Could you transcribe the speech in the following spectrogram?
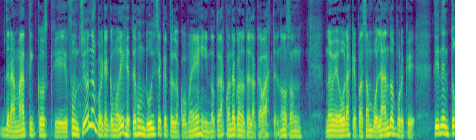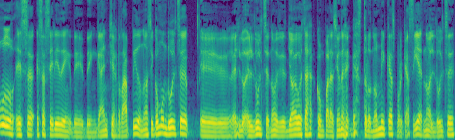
dramáticos que funcionan, porque como dije, este es un dulce que te lo comes y no te das cuenta cuando te lo acabaste, ¿no? Son nueve horas que pasan volando porque tienen todo esa, esa serie de, de, enganches rápidos, ¿no? Así como un dulce, eh, el, dulce, ¿no? Yo hago estas comparaciones gastronómicas porque así es, ¿no? El dulce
